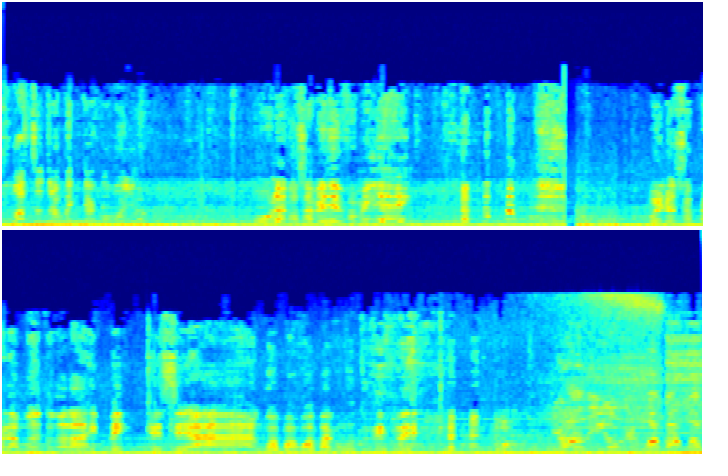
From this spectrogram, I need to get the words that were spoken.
Tú vas a otra pesca como yo. Uh, la cosa viene de familia, ¿eh? bueno, eso esperamos de todas las IPE, que sean guapa guapa, como tú dices. Yo digo que guapa, guapa,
